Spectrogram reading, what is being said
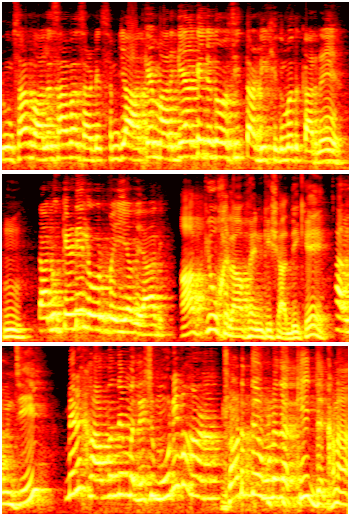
ਰੂਨ ਸਾਹਿਬ ਵਾਲਾ ਸਾਹਿਬ ਸਾਡੇ ਸਮਝਾ ਕੇ ਮਰ ਗਿਆ ਕਿ ਜਦੋਂ ਅਸੀਂ ਤੁਹਾਡੀ ਖਿਦਮਤ ਕਰ ਰਹੇ ਹਾਂ ਤੁਹਾਨੂੰ ਕਿਹੜੀ ਲੋੜ ਪਈ ਆ ਵਿਆਹ ਦੀ? ਆਪ ਕਿਉਂ ਖਿਲਾਫ ਹੈ ਇਨਕੀ ਸ਼ਾਦੀ ਕੇ? ਹਰੂਨ ਜੀ ਮੇਰੇ ਖਾਵਨ ਦੇ ਮੱਲੇ 'ਚ ਮੂੰਹ ਨਹੀਂ ਵਹਾਣਾ। ਛੱਡ ਤੇ ਹੁਣ ਦਾ ਕੀ ਦੇਖਣਾ?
